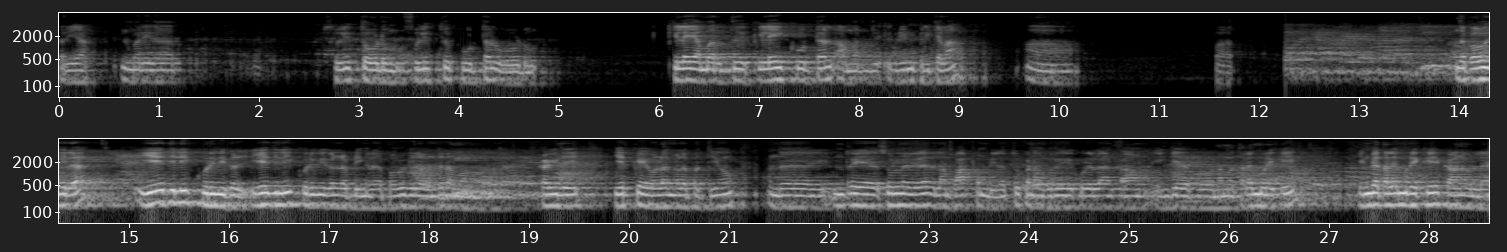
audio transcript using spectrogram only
சரியா? இந்த மாதிரி இதை சுழித்தோடும் சுழித்து கூட்டல் ஓடும். கிளை அமர்ந்து கிளை கூட்டல் அமர்ந்து இப்படின்னு பிரிக்கலாம். இந்த பகுதியில் ஏதிலி குருவிகள் ஏதிலி குருவிகள் அப்படிங்கிற பகுதியில் வந்து நம்ம அந்த கவிதை இயற்கை வளங்களை பற்றியும் அந்த இன்றைய சூழ்நிலையில் இதெல்லாம் பார்க்க முடியல. தூக்கணா குருவி கூடலாம் காணும் எங்கே நம்ம தலைமுறைக்கு எங்கள் தலைமுறைக்கே காணவில்லை.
